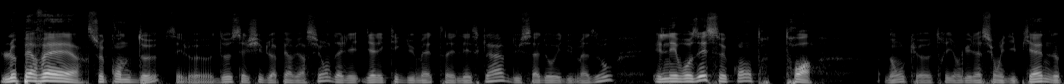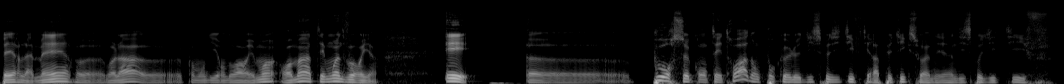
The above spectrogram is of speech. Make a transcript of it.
Le pervers se compte deux, c'est le 2 c'est le chiffre de la perversion, dialectique du maître et de l'esclave, du sado et du maso. Et le névrosé se compte 3. Donc euh, triangulation édipienne, le père, la mère, voilà, comme on dit en droit romain, un témoin de vaurien. Et pour se compter 3, donc pour que le dispositif thérapeutique soit un dispositif euh,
